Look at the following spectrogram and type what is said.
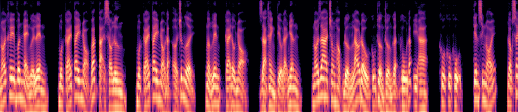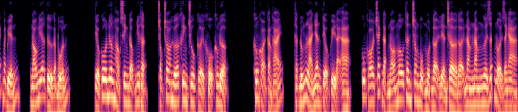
nói khê vân nhảy người lên, một cái tay nhỏ vác tại sau lưng, một cái tay nhỏ đặt ở trước người, ngẩng lên cái đầu nhỏ, giả thành tiểu đại nhân, nói ra trong học đường lao đầu cũng thường thường gật gù đắc ia à, khu khu khu, tiên sinh nói, đọc sách bách biến, nó nghĩa từ gặp bốn. Tiểu cô nương học sinh động như thật, chọc cho hứa khinh chu cười khổ không được. Không khỏi cảm khái, thật đúng là nhân tiểu quỷ đại a cũng khó trách đặt nó mâu thân trong bụng một đợi liền chờ đợi năm năm ngươi rất nổi danh a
